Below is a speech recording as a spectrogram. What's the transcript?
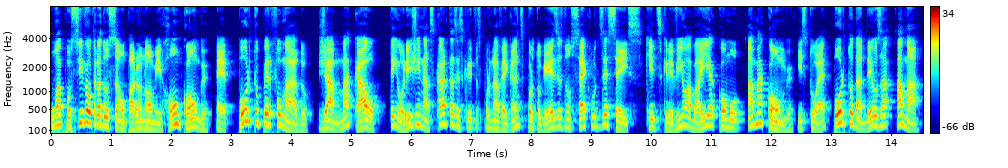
Uma possível tradução para o nome Hong Kong é Porto Perfumado. Já Macau tem origem nas cartas escritas por navegantes portugueses no século XVI, que descreviam a Bahia como Amakong, isto é, Porto da deusa Amá.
